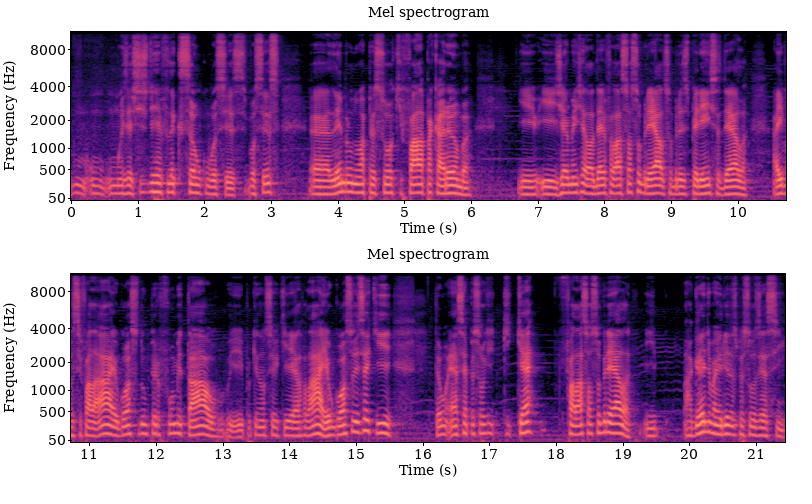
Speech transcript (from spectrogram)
um, um, exercício de reflexão com vocês. Vocês é, lembram de uma pessoa que fala pra caramba e, e, geralmente ela deve falar só sobre ela, sobre as experiências dela. Aí você fala, ah, eu gosto de um perfume tal, e porque não sei o que. Ela fala, ah, eu gosto desse aqui. Então essa é a pessoa que, que quer falar só sobre ela. E a grande maioria das pessoas é assim.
